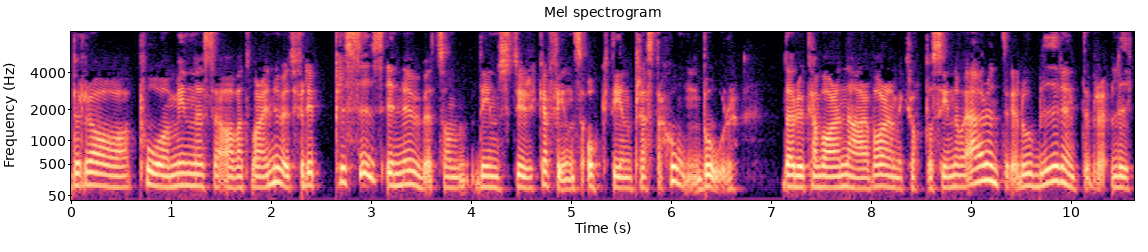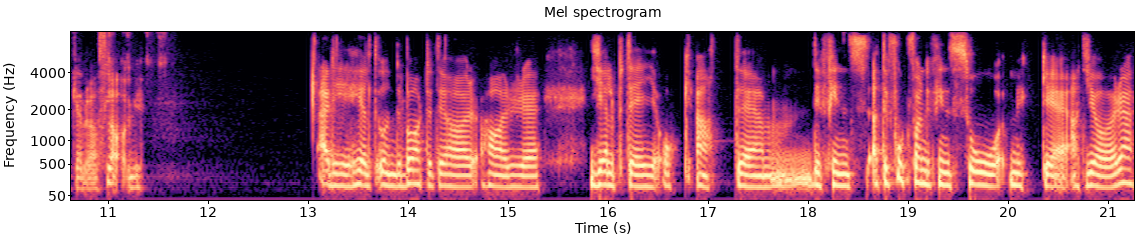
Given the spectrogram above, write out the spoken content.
bra påminnelse av att vara i nuet. För det är precis i nuet som din styrka finns och din prestation bor. Där du kan vara närvarande med kropp och sinne. Och är du inte det, då blir det inte lika bra slag. Det är helt underbart att jag har, har eh, hjälpt dig och att, um, det finns, att det fortfarande finns så mycket att göra.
